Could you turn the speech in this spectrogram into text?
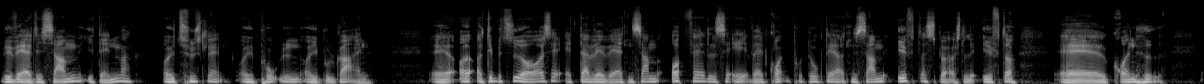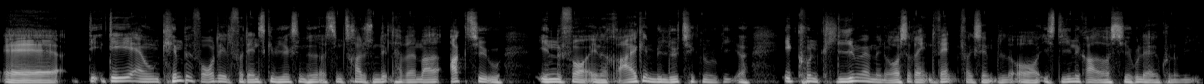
vil være det samme i Danmark, og i Tyskland, og i Polen, og i Bulgarien. Øh, og, og det betyder også, at der vil være den samme opfattelse af, hvad et grønt produkt er, og den samme efterspørgsel efter øh, grønhed. Øh, det, det er jo en kæmpe fordel for danske virksomheder, som traditionelt har været meget aktive inden for en række miljøteknologier. Ikke kun klima, men også rent vand for eksempel, og i stigende grad også cirkulær økonomi.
